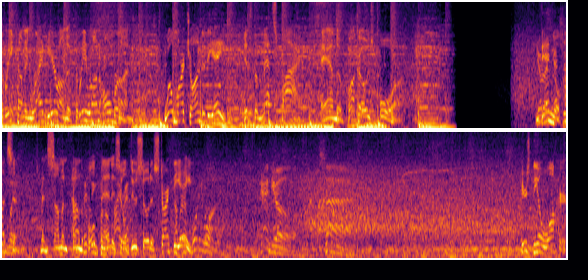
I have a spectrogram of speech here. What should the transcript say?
three coming right here on the three-run home run. We'll march on to the eighth. It's the Mets five and the Buccos four. Your Daniel Hudson has been summoned Now from the for the bullpen as he'll do so to start the eighth. 41, Daniel Hudson. Here's Neil Walker.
